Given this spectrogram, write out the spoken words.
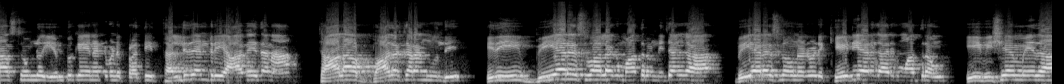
రాష్ట్రంలో ఎంపికైనటువంటి ప్రతి తల్లిదండ్రి ఆవేదన చాలా బాధాకరంగా ఉంది. ఇది బీఆర్ఎస్ వాళ్ళకి మాత్రం నిజంగా బీఆర్ఎస్లో ఉన్నటువంటి కేటీఆర్ గారికి మాత్రం ఈ విషయం మీద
